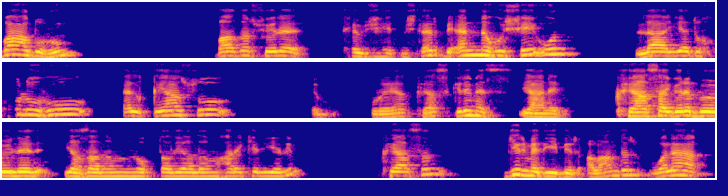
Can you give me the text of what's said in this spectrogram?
بَعْضُهُمْ Bazıları şöyle tevcih etmişler. Bi ennehu şey'un la yedhuluhu el kıyasu e, buraya kıyas giremez. Yani kıyasa göre böyle yazalım, noktalayalım, hareketleyelim. Kıyasın girmediği bir alandır. Ve la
